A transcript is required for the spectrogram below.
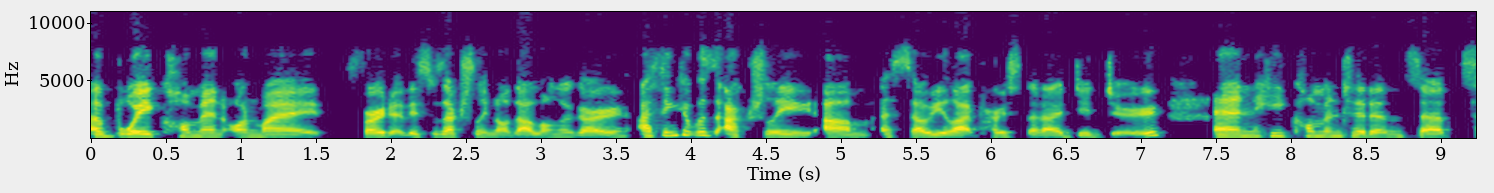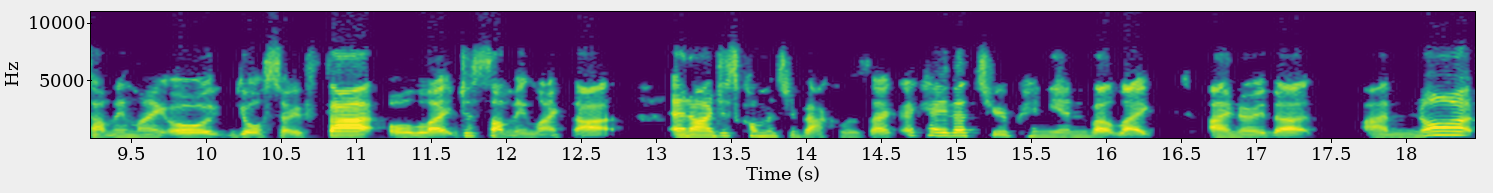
a boy comment on my photo. This was actually not that long ago. I think it was actually um, a cellulite post that i did do and he commented and said something like oh you're so fat or like just something like that. And i just commented back and was like okay that's your opinion but like i know that I'm not.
